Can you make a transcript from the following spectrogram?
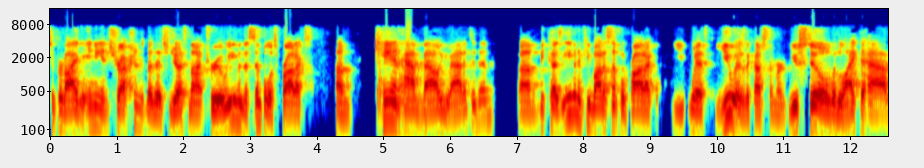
to provide any instructions, but that's just not true. Even the simplest products um, can have value added to them. um, because even if you bought a simple product with you as the customer, you still would like to have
